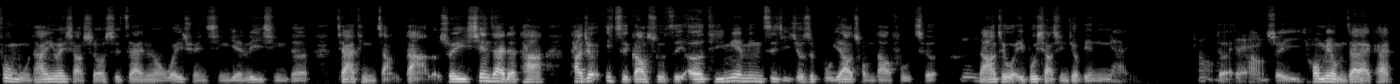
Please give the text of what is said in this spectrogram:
父母，他因为小时候是在那种威权型、严厉型的家庭长大了，所以现在的他，他就一直告诉自己，耳提面命自己就是不要重蹈覆辙，然后结果一不小心就变厉害了。对，好，所以后面我们再来看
